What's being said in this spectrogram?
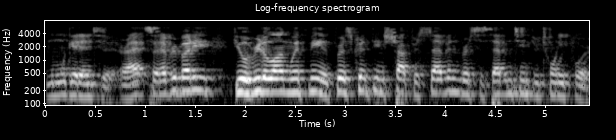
and we'll get into it. All right. So everybody, if you'll read along with me in 1 Corinthians chapter 7, verses 17 through 24.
